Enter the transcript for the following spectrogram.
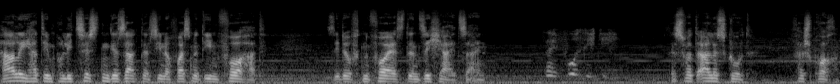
Harley hat dem Polizisten gesagt, dass sie noch was mit ihnen vorhat. Sie dürften vorerst in Sicherheit sein. Sei vorsichtig. Es wird alles gut. Versprochen.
